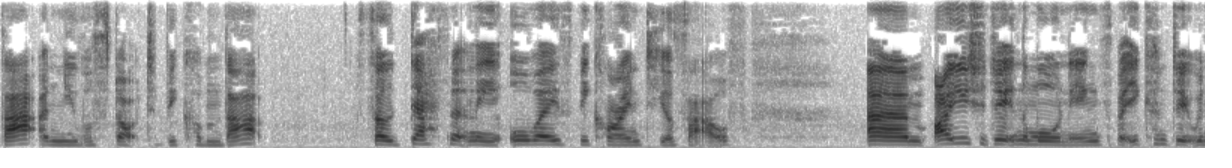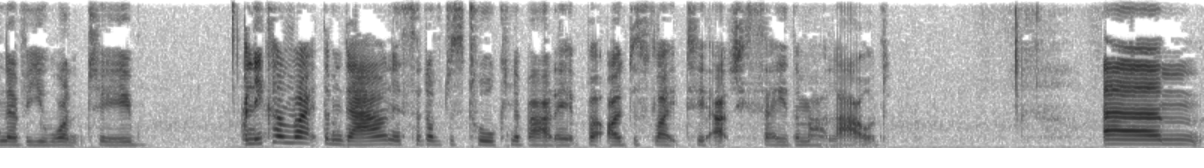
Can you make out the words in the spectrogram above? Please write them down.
that and you will start to become that. So definitely always be kind to yourself. Um, I usually do it in the mornings, but you can do it whenever you want to. And you can write them down instead of just talking about it, but I just like to actually say them out loud. Um,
